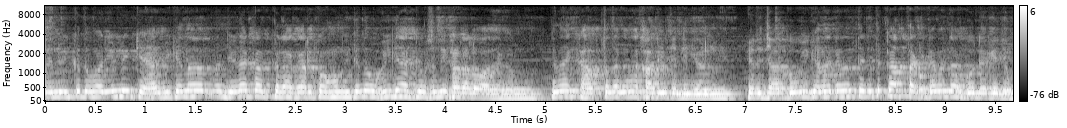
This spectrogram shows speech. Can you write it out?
ਮੈਨੂੰ ਇੱਕ ਦੋ ਵਾਰੀ ਉਹਨੇ ਕਿਹਾ ਵੀ ਕਹਿੰਦਾ ਜਿਹੜਾ ਕਲਾਕਾਰ ਕਹੋਗੇ ਕਹਿੰਦਾ ਉਹੀ ਲਿਆ ਕੇ ਉਸ ਦੀ ਖੜਾ ਲਵਾ ਦਿਆ ਕਰੂੰਗਾ ਕਹਿੰਦਾ ਇੱਕ ਹਫ਼ਤਾ ਤੱਕ ਕਹਿੰਦਾ ਖਾੜੀ ਚੱਲੀ ਜਾਣਗੇ। ਫਿਰ ਜਾਗੋ ਵੀ ਕਹਿੰਦਾ ਕਹਿੰਦਾ ਤੇਰੇ ਤੇ ਘਰ ਤੱਕ ਕਹਿੰਦਾ ਜਾਗੋ ਲੈ ਕੇ ਜਾਊ।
